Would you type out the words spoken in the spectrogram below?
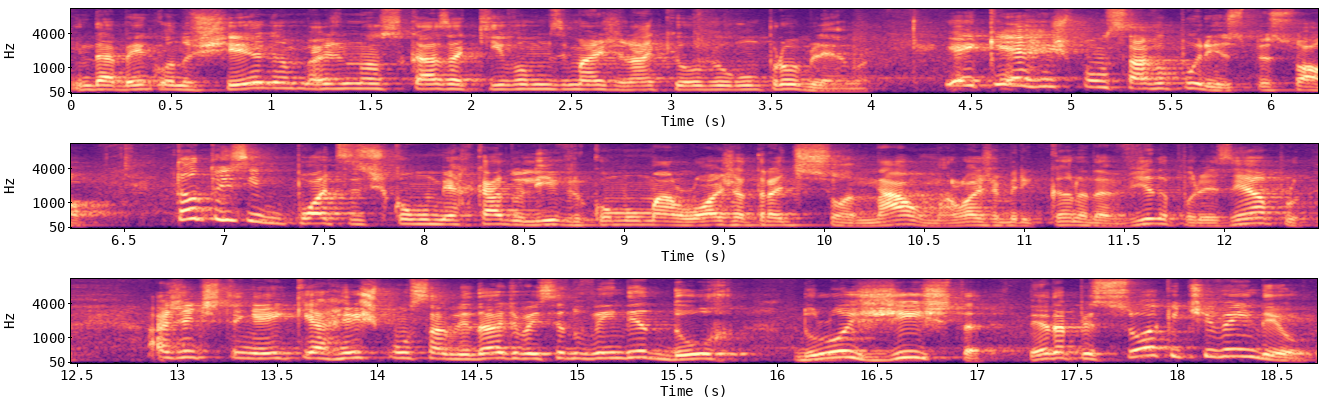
Ainda bem quando chega, mas no nosso caso aqui vamos imaginar que houve algum problema. E aí quem é responsável por isso, pessoal? Tanto em hipóteses como o Mercado Livre, como uma loja tradicional, uma loja americana da vida, por exemplo, a gente tem aí que a responsabilidade vai ser do vendedor, do lojista, né, da pessoa que te vendeu,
